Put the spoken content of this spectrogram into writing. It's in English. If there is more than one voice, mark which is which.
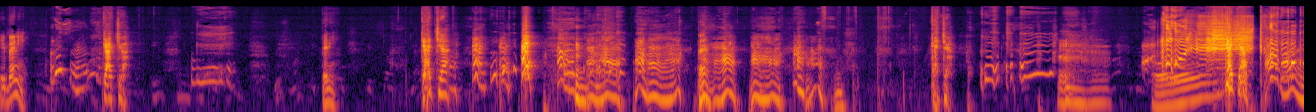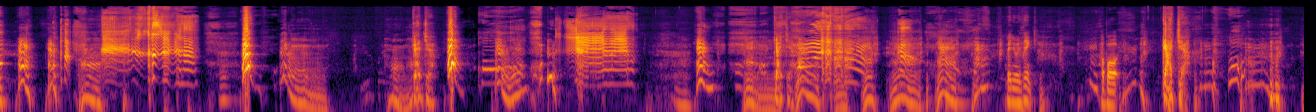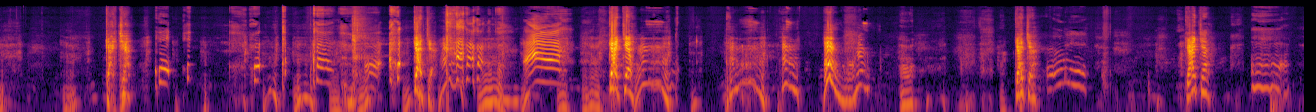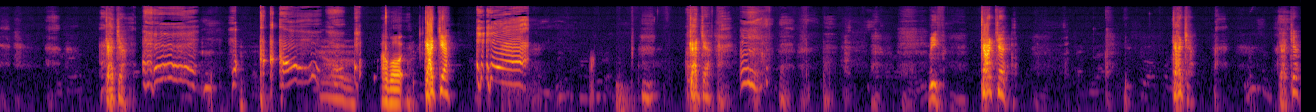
Speaker 1: Hey, Benny. Gotcha. Benny. Gotcha. ben. Gotcha. Oh. Gotcha. Gotcha. Gotcha. Benny, what do you think? How about gotcha? Gotcha. Gotcha. Gotcha. Gotcha. Gotcha. Gotcha. How about gotcha? Gotcha. Leaf. Gotcha. Gotcha. Gotcha.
